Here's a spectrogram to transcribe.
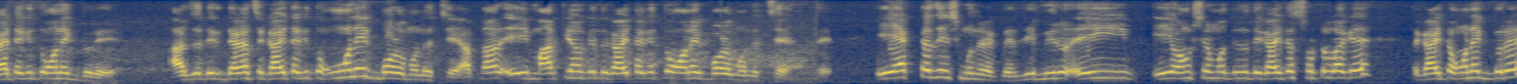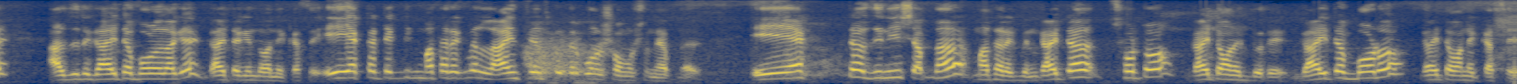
গাড়িটা কিন্তু অনেক দূরে। আর যদি দেখা যাচ্ছে গাড়িটা কিন্তু অনেক বড় মনে হচ্ছে, আপনার এই মার্কিংও কিন্তু গাড়িটা কিন্তু অনেক বড় মনে হচ্ছে। এই একটা জিনিস মনে রাখবেন যে মিরর এই এই অংশের মধ্যে যদি গাড়িটা ছোট লাগে, তো গাড়িটা অনেক দূরে, আর যদি গাড়িটা বড় লাগে, গাড়িটা কিন্তু অনেক কাছে। এই একটা টেকনিক মাথায় রাখবেন লাইন চেঞ্জ করতে কোনো সমস্যা নেই আপনার। এই একটা জিনিস আপনার মাথায় রাখবেন, গাড়িটা ছোট, গাড়িটা অনেক দূরে। গাড়িটা বড়, গাড়িটা অনেক কাছে।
